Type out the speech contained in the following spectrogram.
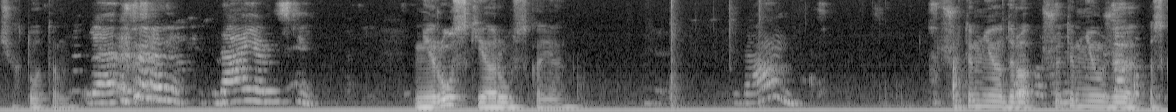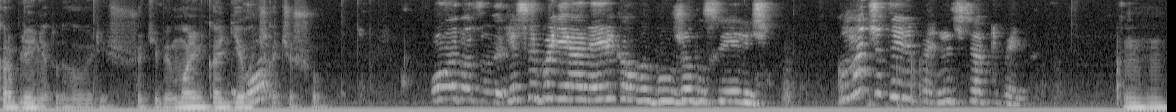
Чи хто там? Я... Да, я русский. Не русский, а русская. Да? Что ты мне одра... Что ты мне уже оскорбление тут говоришь? Что тебе маленькая девочка чи шо? Ой, пацаны. Если бы не Америка, вы бы уже бы слились. Ну, на 4 пенни, на 4 пенни. Угу.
